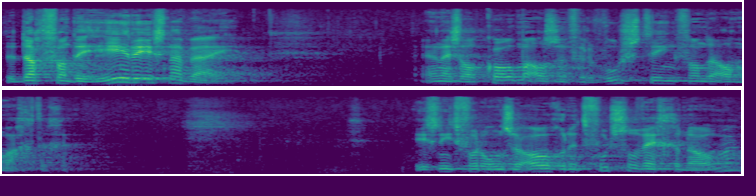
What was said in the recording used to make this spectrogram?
de dag van de Heere is nabij. En hij zal komen als een verwoesting van de Almachtige. Is niet voor onze ogen het voedsel weggenomen?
